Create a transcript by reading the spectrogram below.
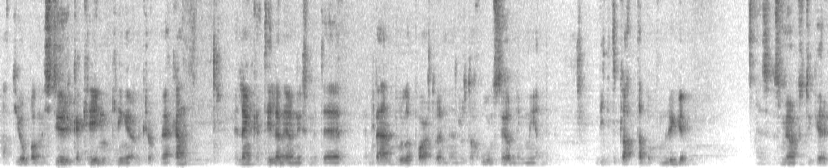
att jobba med styrka kring, kring överkroppen. Jag kan länka till en övning som heter band pull apart och en, en rotationsövning med viktplatta bakom ryggen som jag också tycker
